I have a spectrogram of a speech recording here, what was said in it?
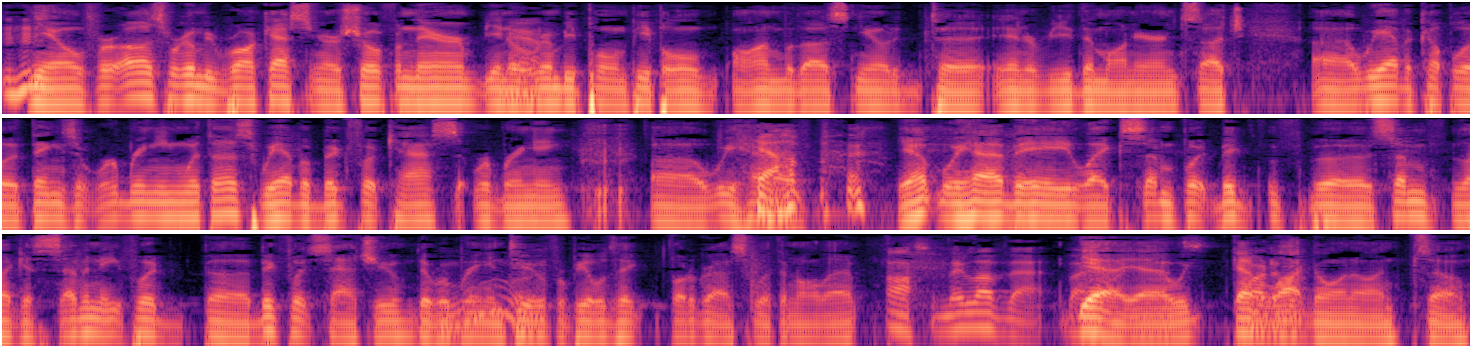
Mhm. You know, for us, we're gonna be broadcasting our show from there. You know, Yeah. we're gonna be pulling people on with us, you know, to, to interview them on air and such. Uh, we have a couple of things that we're bringing with us. We have a Bigfoot cast that we're bringing. Uh, we have, Yep. yep, we have a like seven foot big, uh, seven, like a seven, eight foot, uh, Bigfoot statue that we're bringing too for people to take photographs with and all that. Awesome. They love that. Yeah, yeah, we got a lot going on. So,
